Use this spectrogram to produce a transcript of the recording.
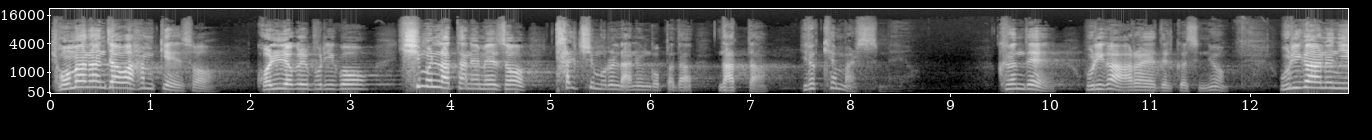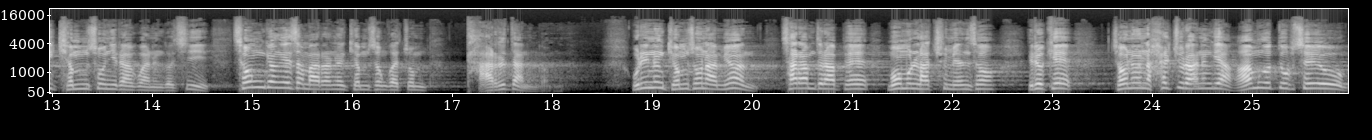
교만한 자와 함께해서 권력을 부리고 힘을 나타내면서 탈취물을 나는 것보다 낫다. 이렇게 말씀해요. 그런데 우리가 알아야 될 것은요. 우리가 아는 이 겸손이라고 하는 것이 성경에서 말하는 겸손과 좀 다르다는 겁니다. 우리는 겸손하면 사람들 앞에 몸을 낮추면서 이렇게 저는 할 줄 아는 게 아무것도 없어요.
